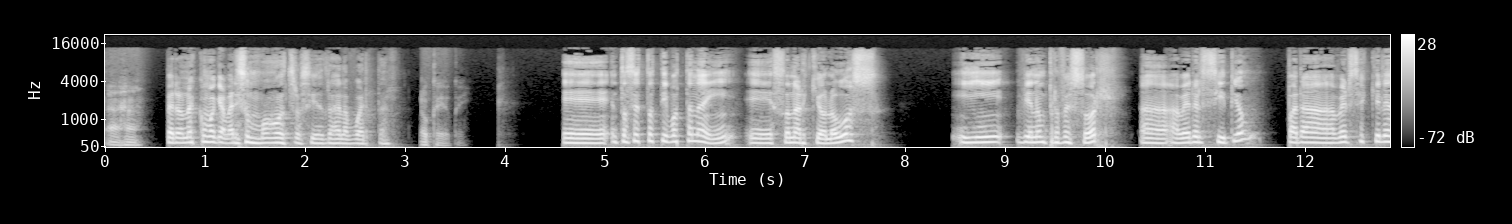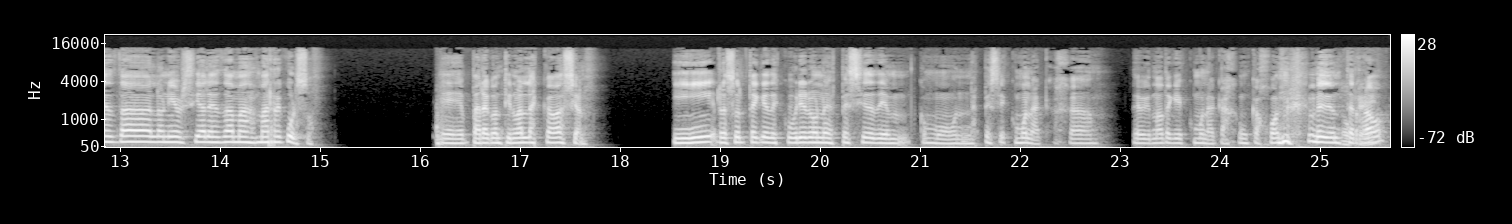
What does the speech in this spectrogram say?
Ajá. Pero no es como que aparece un monstruo así detrás de la puerta. Ok, ok. Eh, entonces estos tipos están ahí, eh, son arqueólogos y viene un profesor a, a ver el sitio para ver si es que les da la universidad les da más, más recursos eh, para continuar la excavación. Y resulta que descubrieron una especie de como una especie como una caja, se nota que es como una caja, un cajón medio enterrado.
